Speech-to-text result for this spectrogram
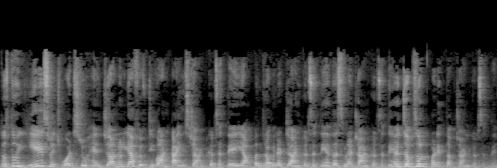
दोस्तों, ये स्विच वर्ड्स जो हैं जनरल या 51 टाइम्स चैंट कर सकते हैं या 15 मिनट चैंट कर सकते हैं या 10 मिनट चैंट कर सकते हैं या जब ज़रूरत पड़े तब चैंट कर सकते हैं।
